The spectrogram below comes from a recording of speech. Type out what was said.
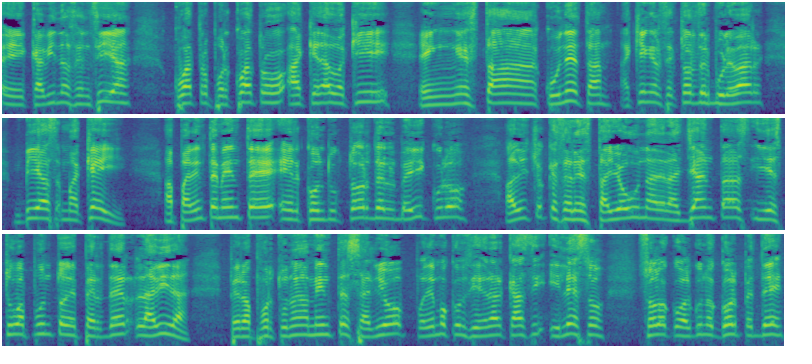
eh, cabina sencilla, 4x4 ha quedado aquí en esta cuneta, aquí en el sector del Boulevard Vías Mackay. Aparentemente el conductor del vehículo ha dicho que se le estalló una de las llantas y estuvo a punto de perder la vida, pero afortunadamente salió, podemos considerar casi ileso, solo con algunos golpes de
